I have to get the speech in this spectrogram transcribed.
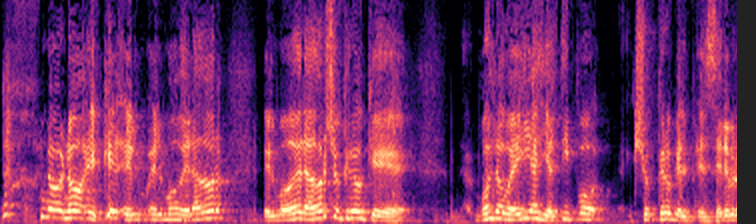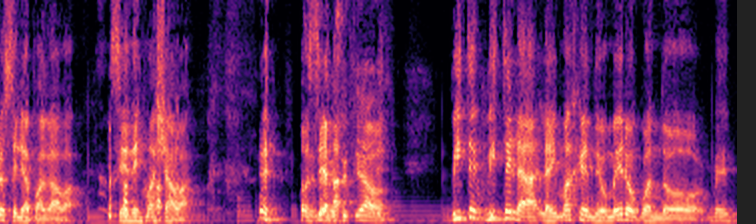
No, no, es que el, el moderador, el moderador yo creo que vos lo veías y el tipo, yo creo que el, el cerebro se le apagaba, se desmayaba. o Se sea. ¿Viste, viste la, la imagen de Homero cuando eh,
